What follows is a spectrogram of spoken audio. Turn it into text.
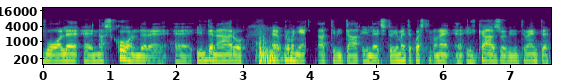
vuole eh, nascondere eh, il denaro eh, proveniente da attività illecite. Ovviamente questo non è il caso evidentemente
